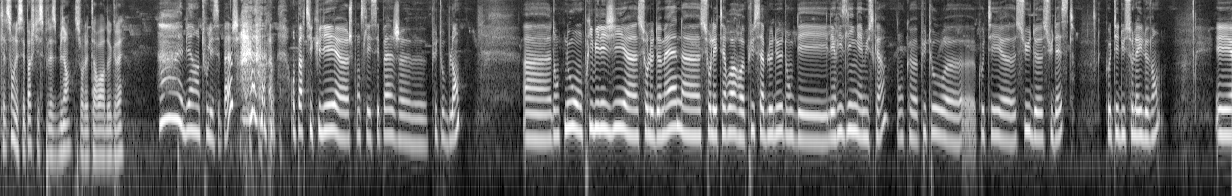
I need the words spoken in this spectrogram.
quels sont les cépages qui se plaisent bien sur les terroirs de grès? Ah, eh bien, tous les cépages. en particulier, euh, je pense les cépages euh, plutôt blancs. Euh, donc nous, on privilégie euh, sur le domaine, euh, sur les terroirs plus sablonneux, donc les Riesling et Muscat, donc plutôt côté sud-sud-est, côté du soleil levant. Et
